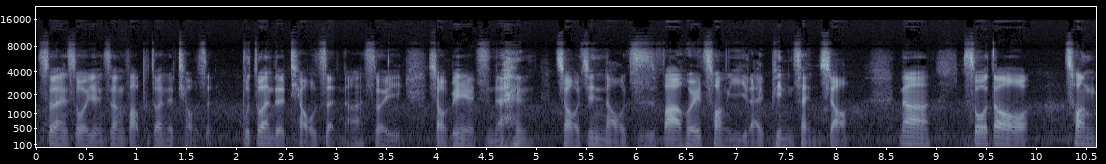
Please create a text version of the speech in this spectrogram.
虽然说演算法不断的调整。不断的调整啊，所以小编也只能 绞尽脑汁发挥创意来拼成效。那说到创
